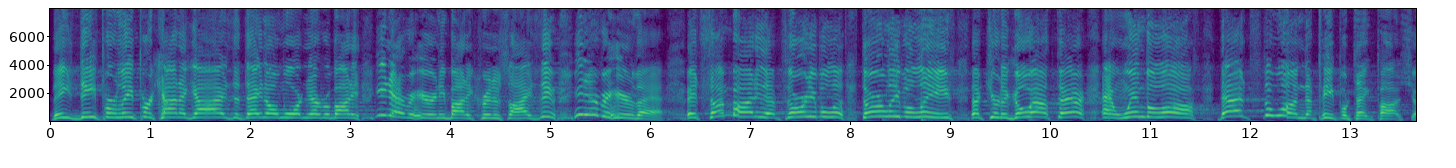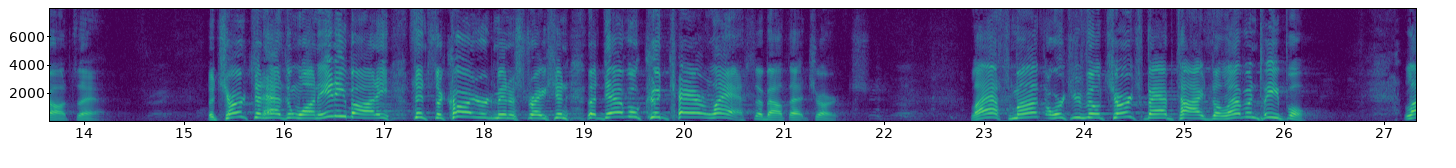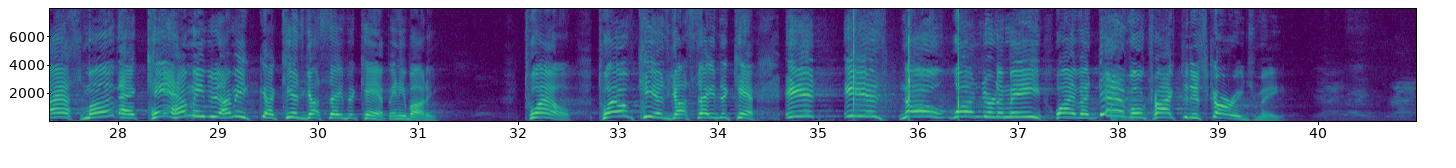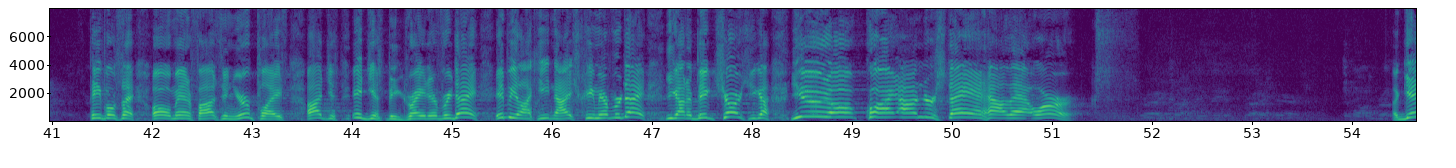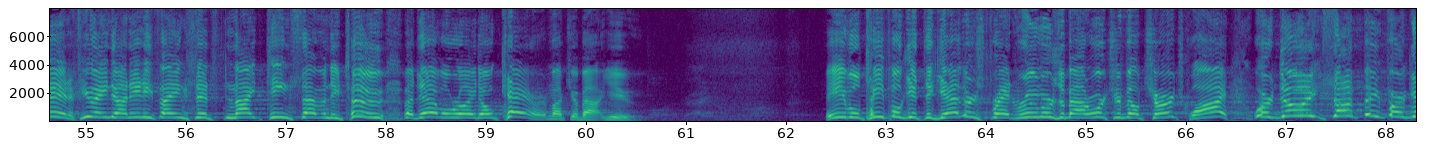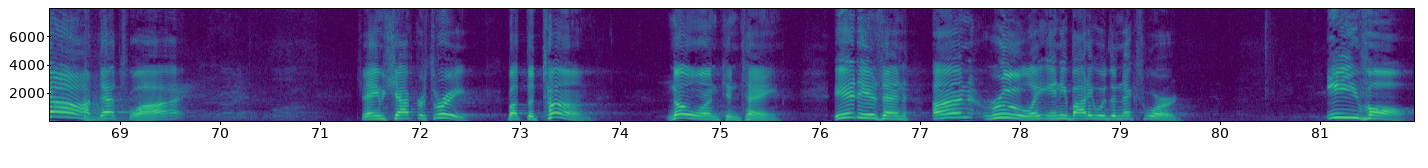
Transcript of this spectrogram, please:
These deeper leaper kind of guys that they know more than everybody, you never hear anybody criticize them. You never hear that. It's somebody that thoroughly, thoroughly believes that you're to go out there and win the loss. That's the one that people take pot shots at. The church that hasn't won anybody since the Carter administration, the devil could care less about that church. Last month, Orchardville Church baptized 11 people. Last month at camp, how many, how many uh, kids got saved at camp? Anybody? 12. 12 kids got saved at camp. It is no wonder to me why the devil tries to discourage me. People say, "Oh man, if I was in your place, I'd just it'd just be great every day. It'd be like eating ice cream every day. You got a big church. You got you don't quite understand how that works." Again, if you ain't done anything since 1972, the devil really don't care much about you. Evil people get together and spread rumors about Orchardville Church. Why? We're doing something for God. That's why. James chapter 3. But the tongue no one can tame. It is an unruly, anybody with the next word? Evil.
